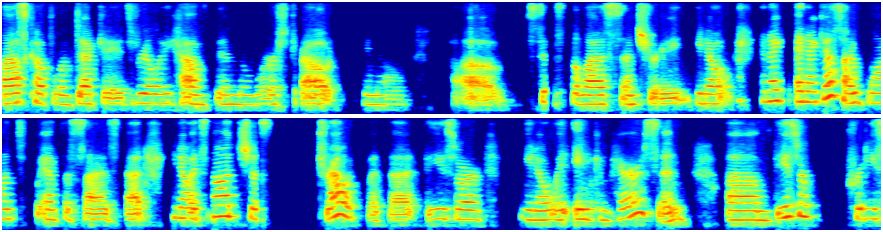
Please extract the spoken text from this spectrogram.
last couple of decades really have been the worst drought, you know, uh, since the last century, you know, and I and I guess I want to emphasize that, you know, it's not just drought, but that these are, you know, in comparison, um, these are pretty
